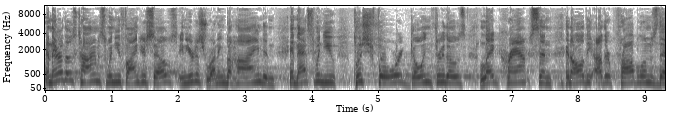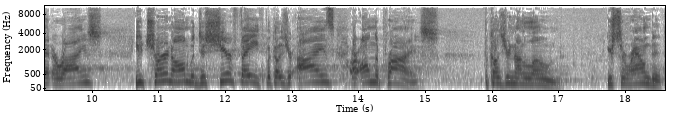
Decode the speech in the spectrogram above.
And there are those times when you find yourselves and you're just running behind, and, and that's when you push forward, going through those leg cramps and, and all the other problems that arise. You churn on with just sheer faith because your eyes are on the prize, because you're not alone. You're surrounded.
